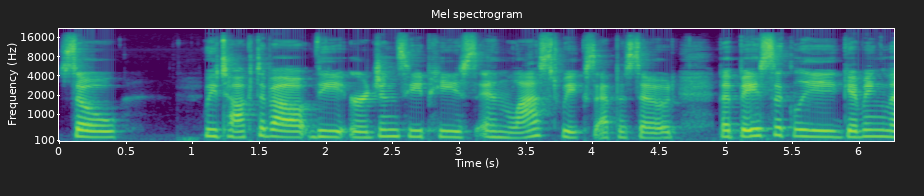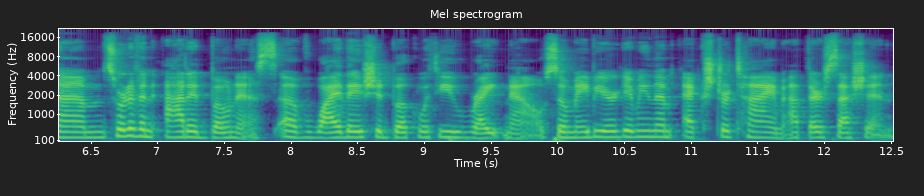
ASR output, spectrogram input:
So we talked about the urgency piece in last week's episode, but basically giving them sort of an added bonus of why they should book with you right now. So maybe you're giving them extra time at their session,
